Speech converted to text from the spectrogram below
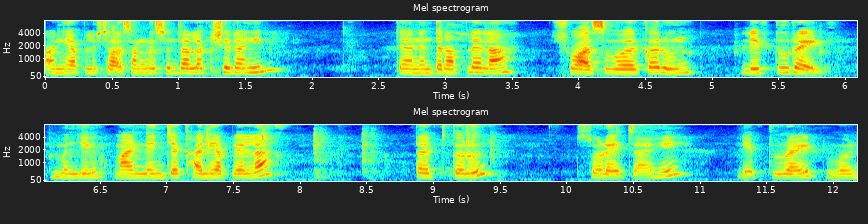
आणि आपलं श्वासांगसुद्धा लक्ष राहील. त्यानंतर आपल्याला श्वास वर करून लेफ्ट टू राईट म्हणजे मांड्यांच्या खाली आपल्याला टच करून सोडायचं आहे. लेफ्ट टू राईट वन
